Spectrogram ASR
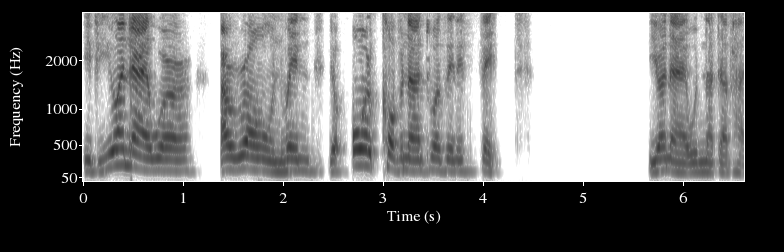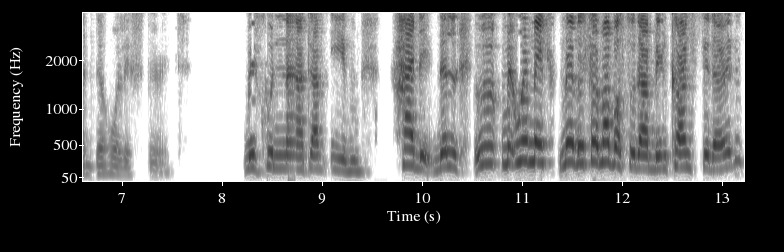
if you and I were around when the old covenant was in effect, you and I would not have had the Holy Spirit. We could not have even had it. We may, maybe some of us would have been considered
